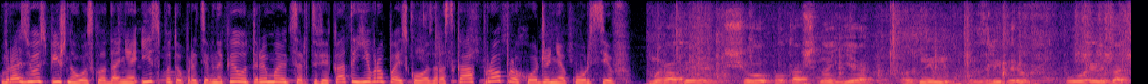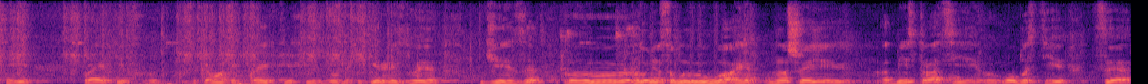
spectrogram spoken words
В разі успішного складання іспиту працівники отримають сертифікати європейського зразка про проходження курсів. Ми раді, що Полтавщина є одним з лідерів по реалізації проєктів, зокрема тих проєктів міжнародних, які реалізує GIZ. Е, особливої уваги нашої адміністрації області це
